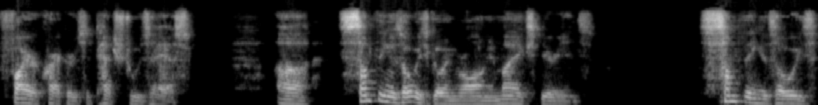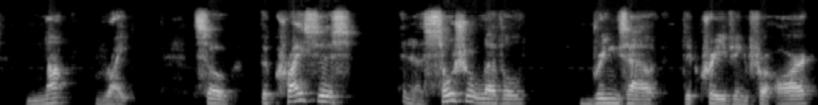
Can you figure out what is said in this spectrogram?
firecrackers attached to his ass. Uh, something is always going wrong in my experience. Something is always not right. So the crisis in a social level brings out the craving for art.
